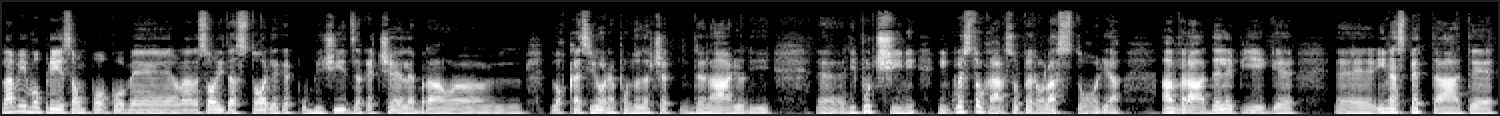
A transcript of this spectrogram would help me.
l'avevo presa un po' come una solita storia che pubblicizza, che celebra uh, l'occasione appunto del centenario di, eh, di Puccini, in questo caso però la storia avrà delle pieghe eh, inaspettate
